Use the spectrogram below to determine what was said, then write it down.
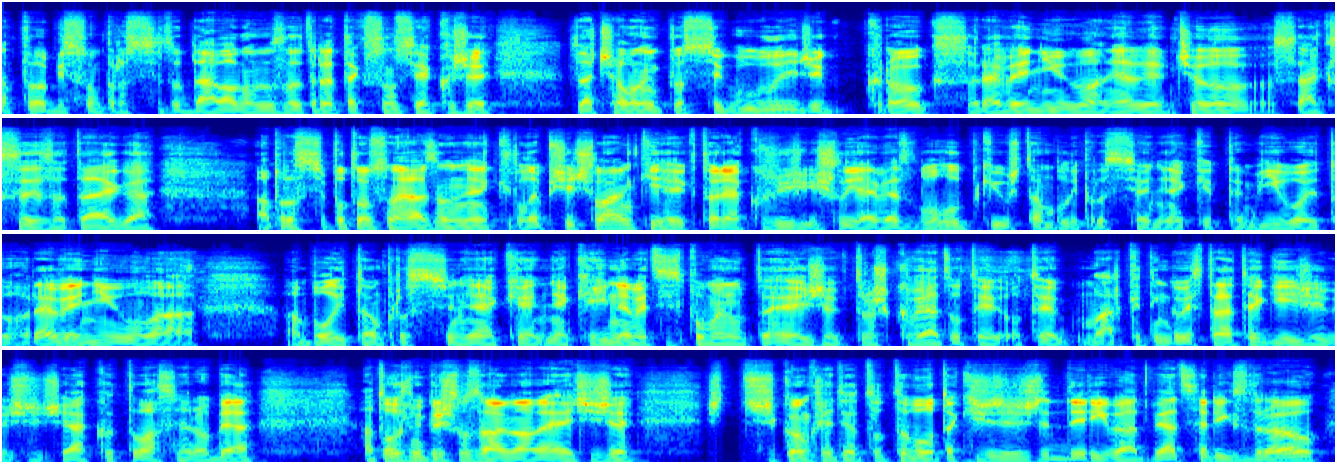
na to, aby som proste to dával do newslettera, tak som si akože začal len proste googliť, že Crocs, revenue a neviem čo, success a tak a a proste potom som narazil na nejaké lepšie články, hej, ktoré akože išli aj viac do hĺbky, už tam boli proste aj nejaké ten vývoj toho revenue a, a boli tam proste nejaké, nejaké iné veci spomenuté, hej, že trošku viac o tej, o tej marketingovej stratégii, že, že, že ako to vlastne robia. A to už mi prišlo zaujímavé, hej, čiže, čiže konkrétne toto bol taký, že, že derivát viacerých zdrojov,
